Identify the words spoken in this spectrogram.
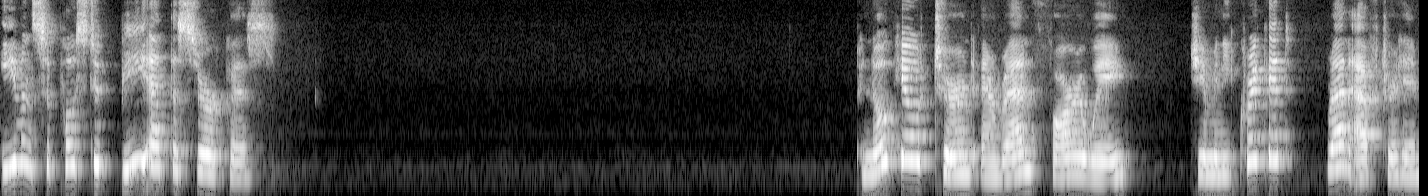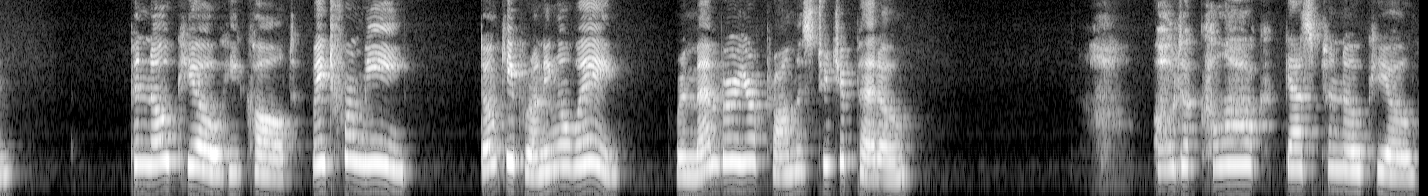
even supposed to be at the circus. Pinocchio turned and ran far away. Jiminy Cricket ran after him. Pinocchio, he called, wait for me. Don't keep running away. Remember your promise to Geppetto. Oh, the clock, gasped Pinocchio.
